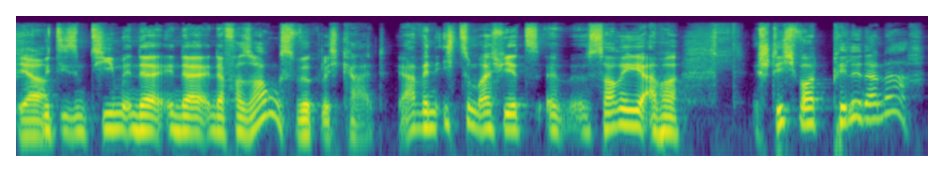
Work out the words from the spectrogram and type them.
Ja. mit diesem Team in der in der in der Versorgungswirklichkeit. Ja, wenn ich zum Beispiel jetzt äh, sorry, aber Stichwort Pille danach.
